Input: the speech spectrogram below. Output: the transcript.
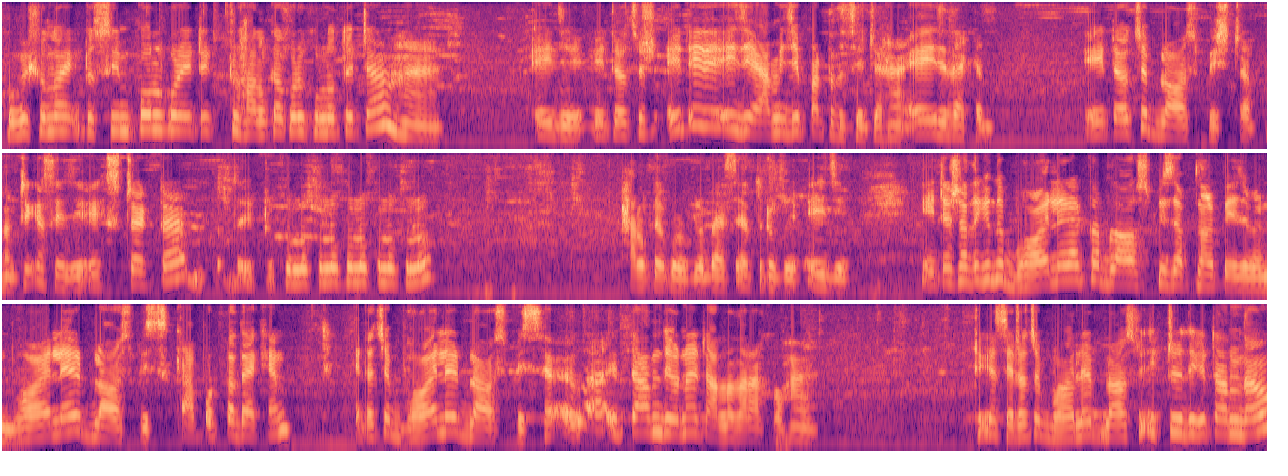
খুবই সুন্দর, একটু সিম্পল করে এটা একটু হালকা করে খুলো তো এটা হ্যাঁ। এই যে, এটা হচ্ছে এটা এই যে, আমি যে পাঠাতেছি এটা হ্যাঁ এই যে দেখেন। এটা হচ্ছে ব্লাউজ পিসটা আপনার, ঠিক আছে? এই যে এক্সট্রা একটা, একটু খুলো খুলো খুলো খুলো খুলো। হালকা করে খুলো ব্যাস এতটুকু এই যে, এটার সাথে কিন্তু ভয়েলের একটা ব্লাউজ পিস আপনারা পেয়ে যাবেন। ভয়েলের ব্লাউজ পিস কাপড়টা দেখেন, এটা হচ্ছে ভয়েলের ব্লাউজ পিস টান দিও না, এটা আলাদা রাখো হ্যাঁ। ঠিক আছে, এটা হচ্ছে ভয়েলের ব্লাউজ পিস একটু দিকে টান দাও,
